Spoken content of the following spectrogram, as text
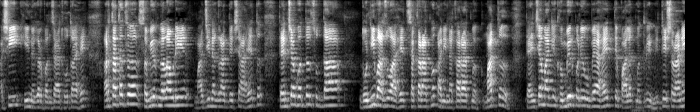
अशी ही नगरपंचायत होत आहे. अर्थातच समीर नलावडे माजी नगराध्यक्ष आहेत. त्यांच्याबद्दल सुद्धा दोन्ही बाजू आहेत सकारात्मक आणि नकारात्मक. मात्र त्यांच्या मागे खंबीरपणे उभे आहेत ते पालकमंत्री नितेश राणे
